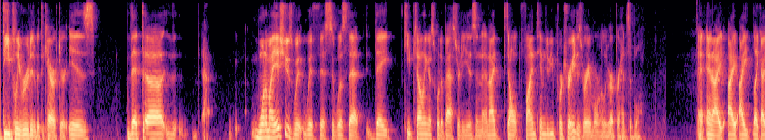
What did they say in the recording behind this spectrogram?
deeply rooted with the character. Is that uh, th- one of my issues with with this was that they keep telling us what a bastard he is, and, and I don't find him to be portrayed as very morally reprehensible and, and I, I, I like I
